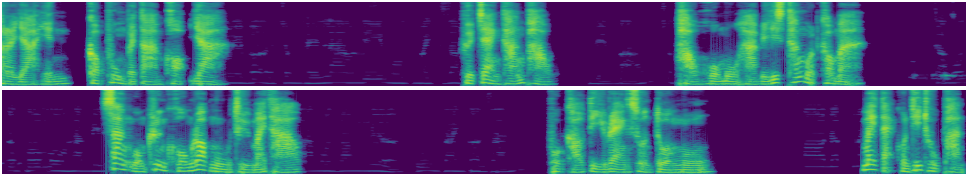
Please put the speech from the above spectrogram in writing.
ภรรยาเห็นก็พุ่งไปตามขอบหญ้าเพื่อแจ้งทางเผา เผาโฮโมฮาบิลิสทั้งหมดเข้ามา สร้างวงครึ่งโค้งรอบงูถือไม้เท้า พวกเขาตีแรงส่วนตัวงู ไม่แตะคนที่ถูกพัน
